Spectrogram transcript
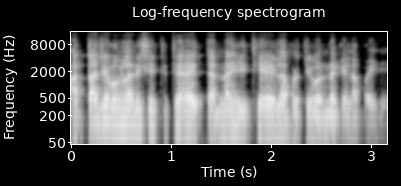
आता जे बांगलादेशी तिथे आहेत त्यांनाही इथे यायला प्रतिबंध केला पाहिजे.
